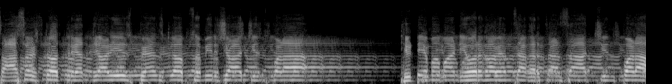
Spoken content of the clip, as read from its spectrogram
सहासष्ट त्रेचाळीस फॅन्स क्लब समीर शाह चिंचपडा. थिटे मामा नेवरगाव यांचा घरचा साथ चिंचपडा.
